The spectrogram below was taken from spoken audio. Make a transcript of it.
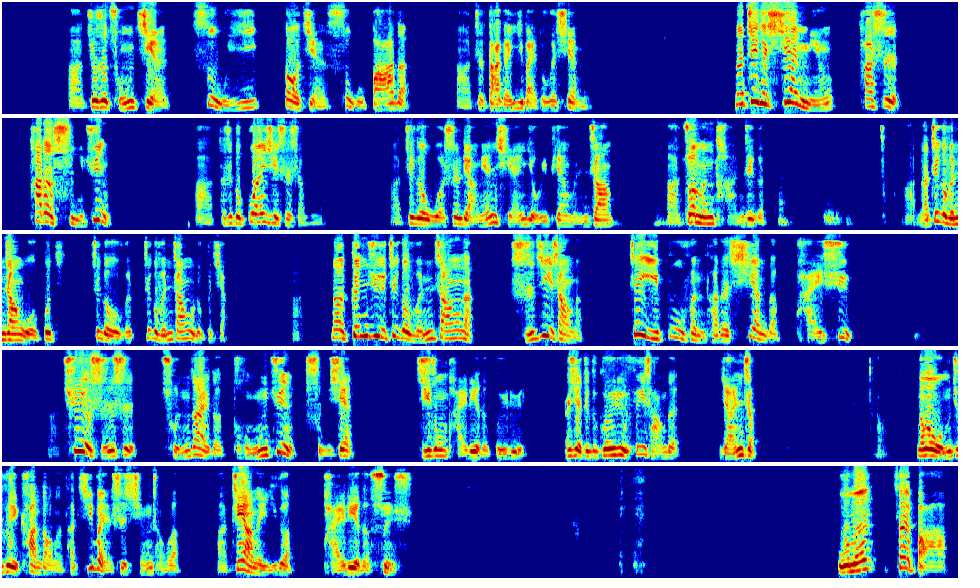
啊，就是从减四五一到减四五八的啊，这大概一百多个县名。那这个县名它是它的属郡啊，它这个关系是什么呢？啊，这个我是两年前有一篇文章啊，专门谈这个啊，那这个文章我不这个文这个文章我就不讲。啊那根据这个文章呢，实际上呢，这一部分它的线的排序啊，确实是存在的同郡属县集中排列的规律，而且这个规律非常的严整啊。那么我们就可以看到呢，它基本是形成了啊这样的一个排列的顺序。我们再把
